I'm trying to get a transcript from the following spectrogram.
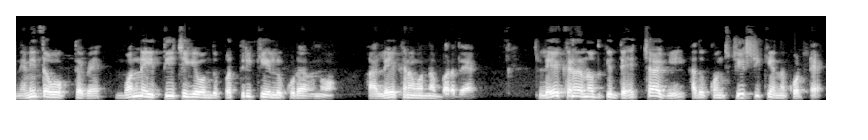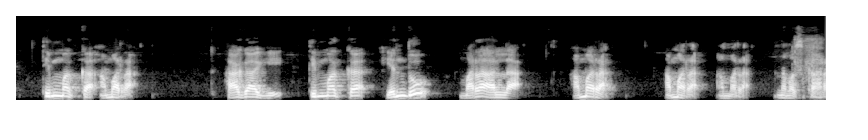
ನೆನೀತಾ ಹೋಗ್ತೇವೆ. ಮೊನ್ನೆ ಇತ್ತೀಚೆಗೆ ಒಂದು ಪತ್ರಿಕೆಯಲ್ಲೂ ಕೂಡ ನಾನು ಆ ಲೇಖನವನ್ನು ಬರೆದೆ. ಲೇಖನ ಅನ್ನೋದಕ್ಕಿಂತ ಹೆಚ್ಚಾಗಿ ಅದಕ್ಕೊಂದು ಶೀರ್ಷಿಕೆಯನ್ನು ಕೊಟ್ಟೆ. ತಿಮ್ಮಕ್ಕ ಅಮರ. ಹಾಗಾಗಿ ತಿಮ್ಮಕ್ಕ ಎಂದು ಮರ ಅಲ್ಲ. ಅಮರ ಅಮರ ಅಮರ. ನಮಸ್ಕಾರ.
